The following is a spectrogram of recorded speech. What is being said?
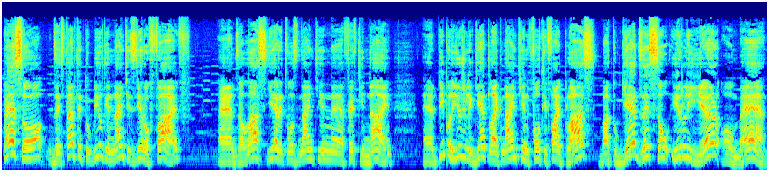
peso, they started to build in 1905 and the last year it was 1959 and people usually get like 1945 plus but to get this so early year oh man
